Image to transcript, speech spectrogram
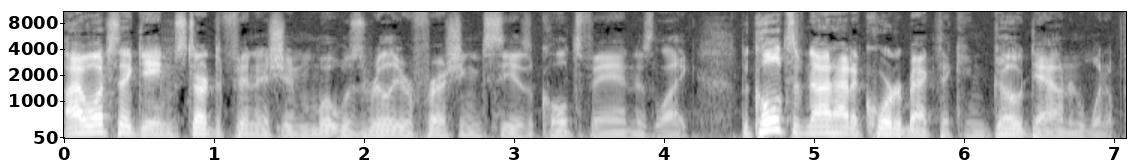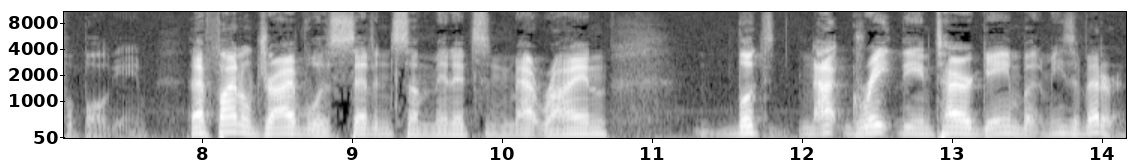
I watched that game start to finish, and what was really refreshing to see as a Colts fan is like the Colts have not had a quarterback that can go down and win a football game. That final drive was seven some minutes, and Matt Ryan looked not great the entire game, but I mean, he's a veteran.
